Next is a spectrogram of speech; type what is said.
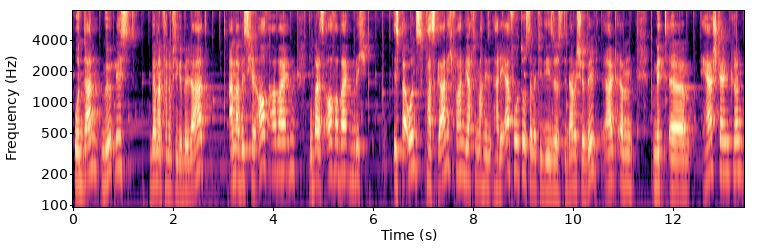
und dann möglichst, wenn man vernünftige Bilder hat, einmal ein bisschen aufarbeiten. Wobei das Aufarbeiten würde ich, ist bei uns fast gar nicht vorhanden. Wir machen HDR-Fotos, damit wir dieses dynamische Bild halt ähm, mit ähm, herstellen können.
